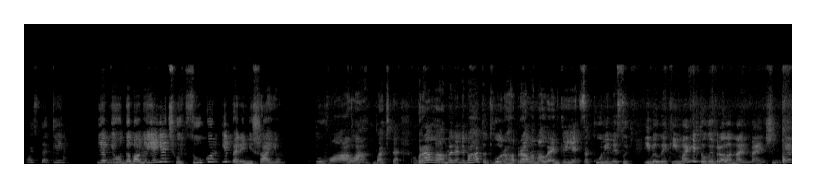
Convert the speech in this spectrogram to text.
Ось такий. Я в нього додавлю яєчко, і цукор і перемішаю. Готувала. Бачите, брала в мене не багато творога, брала маленьке яйця, курі несуть і великі, і малі, то вибрала найменшеньке.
